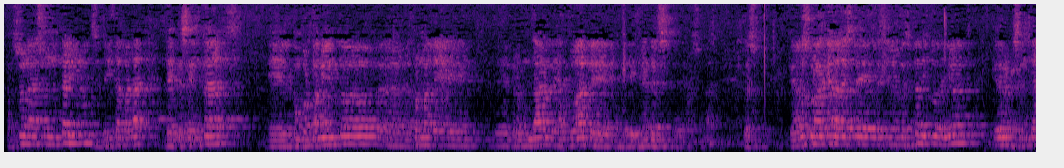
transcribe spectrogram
Persona es un término que se utiliza para representar el comportamiento, eh, la forma de, preguntar, de actuar de, diferentes eh, personas. Entonces, quedaros con la cara de este señor de Joan, que representa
